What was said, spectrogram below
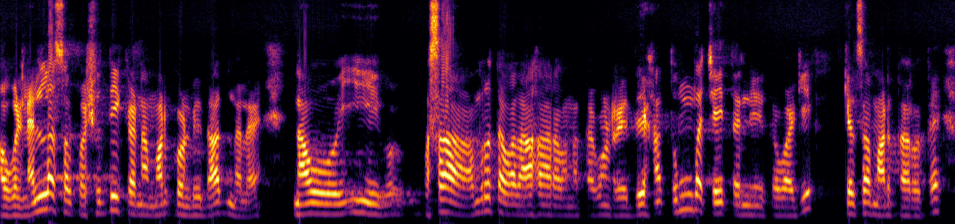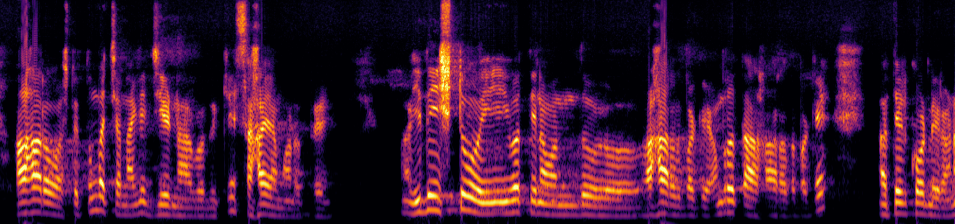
ಅವುಗಳನ್ನೆಲ್ಲ ಸ್ವಲ್ಪ ಶುದ್ಧೀಕರಣ ಮಾಡ್ಕೊಂಡಿದ್ದಾದ್ಮೇಲೆ ನಾವು ಈ ಹೊಸ ಅಮೃತವಾದ ಆಹಾರವನ್ನು ತಗೊಂಡ್ರೆ ದೇಹ ತುಂಬಾ ಚೈತನ್ಯಯುತವಾಗಿ ಕೆಲಸ ಮಾಡ್ತಾ ಇರುತ್ತೆ. ಆಹಾರವು ಅಷ್ಟೇ ತುಂಬಾ ಚೆನ್ನಾಗಿ ಜೀರ್ಣ ಆಗೋದಕ್ಕೆ ಸಹಾಯ ಮಾಡುತ್ತೆ. ಇದಿಷ್ಟು ಇವತ್ತಿನ ಒಂದು ಆಹಾರದ ಬಗ್ಗೆ, ಅಮೃತ ಆಹಾರದ ಬಗ್ಗೆ ತಿಳ್ಕೊಂಡಿರೋಣ.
